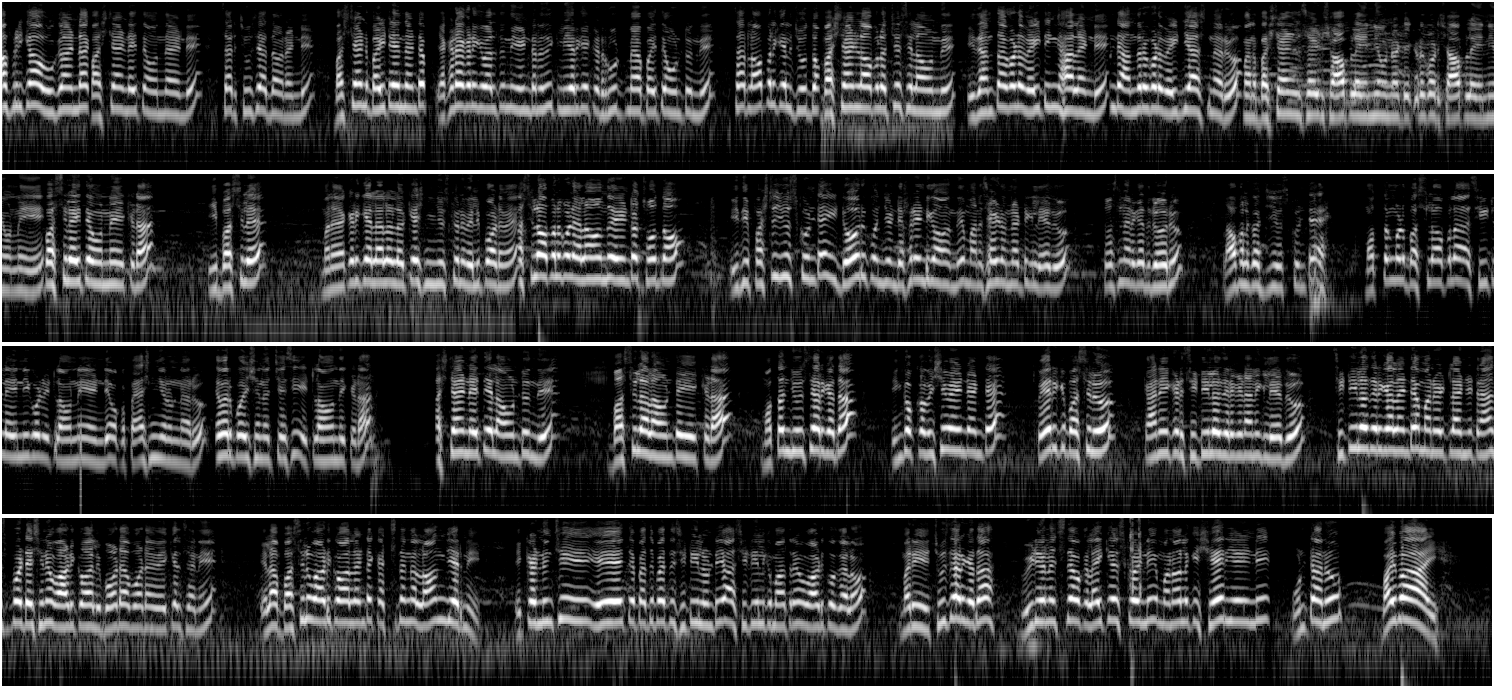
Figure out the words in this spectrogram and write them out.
Africa Uganda bus stand అయితే ఉందండి. Sir చూసేద్దాం రండి. బస్ స్టాండ్ బయట ఏంటంటే ఎక్కడెక్కడికి వెళ్తుంది ఏంటనేది క్లియర్గా ఇక్కడ రూట్ మ్యాప్ అయితే ఉంటుంది. సార్ లోపలికి వెళ్ళి చూద్దాం. బస్ స్టాండ్ లోపల వచ్చేసి ఇలా ఉంది. ఇదంతా కూడా వెయిటింగ్ హాల్ అండి. అంటే అందరూ కూడా వెయిట్ చేస్తున్నారు. మన బస్ స్టాండ్ సైడ్ షాపులు అన్ని ఉన్నట్టు ఇక్కడ కూడా షాపులు అన్ని ఉన్నాయి. బస్సులు అయితే ఉన్నాయి ఇక్కడ. ఈ బస్సులే మనం ఎక్కడికి వెళ్ళాలో లొకేషన్ చూసుకుని వెళ్ళిపోవడమే. బస్సు లోపల కూడా ఎలా ఉందో ఏంటో చూద్దాం. ఇది ఫస్ట్ చూసుకుంటే ఈ డోర్ కొంచెం డిఫరెంట్గా ఉంది. మన సైడ్ ఉన్నట్టుగా లేదు. చూస్తున్నారు కదా డోరు లోపలికి వచ్చి చూసుకుంటే మొత్తం కూడా బస్సు లోపల సీట్లు అన్నీ కూడా ఇట్లా ఉన్నాయండి. ఒక ప్యాసింజర్ ఉన్నారు. ఎవరి పొజిషన్ వచ్చేసి ఇట్లా ఉంది ఇక్కడ. బస్ స్టాండ్ అయితే ఇలా ఉంటుంది. బస్సులు అలా ఉంటాయి ఇక్కడ. మొత్తం చూశారు కదా? ఇంకొక విషయం ఏంటంటే పేరుకి బస్సులు కానీ ఇక్కడ సిటీలో తిరగడానికి లేదు. సిటీలో తిరగాలంటే మనం ఇట్లాంటి ట్రాన్స్పోర్టేషన్ వాడుకోవాలి. బోడా బోడా వెహికల్స్ అని. ఇలా బస్సులు వాడుకోవాలంటే ఖచ్చితంగా లాంగ్ జర్నీ ఇక్కడ నుంచి ఏ అయితే పెద్ద పెద్ద సిటీలు ఉంటాయో ఆ సిటీలకి మాత్రమే వాడుకోగలం. మరి చూశారు కదా? వీడియో నచ్చితే ఒక లైక్ వేసుకోండి. మన వాళ్ళకి షేర్ చేయండి. ఉంటాను. Bye bye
